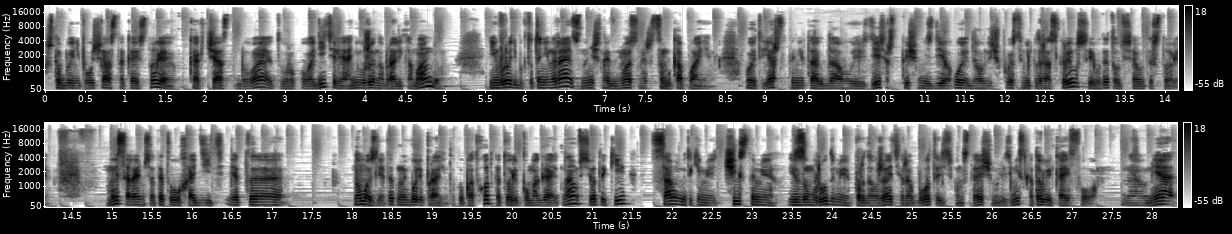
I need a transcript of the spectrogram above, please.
чтобы не получалась такая история, как часто бывает у руководителей, они уже набрали команду, им вроде бы кто-то не нравится, но они начинают заниматься, знаешь, самокопанием. Ой, это я что-то не так дал, ой, здесь я что-то еще не сделал, ой, да он еще просто не подраскрылся, и вот это вот вся вот история. мы стараемся от этого уходить. Это, на мой взгляд, это наиболее правильный такой подход, который помогает нам все-таки самыми такими чистыми изумрудами продолжать работать по-настоящему людьми, с которыми кайфово. Э, у меня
